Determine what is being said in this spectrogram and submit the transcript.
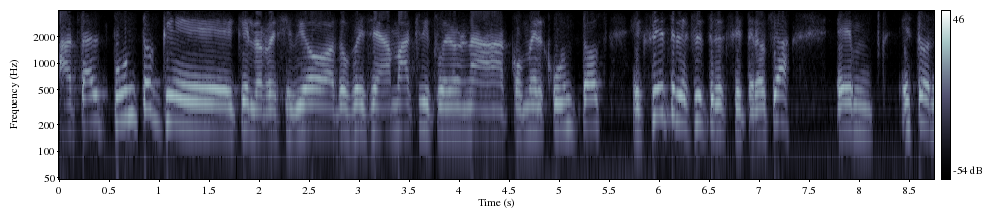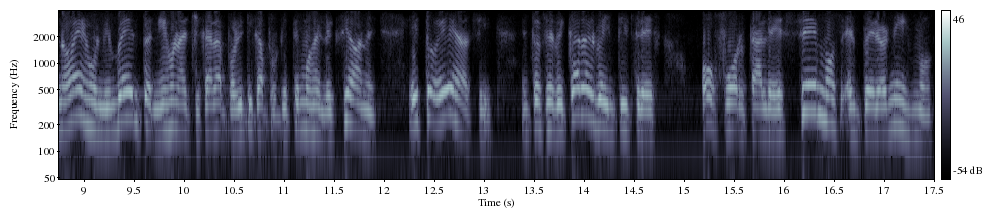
a tal punto que, que lo recibió a dos veces a Macri, fueron a comer juntos, etcétera, etcétera, etcétera. O sea, eh, esto no es un invento ni es una chicana política porque tenemos elecciones, esto es así. Entonces, de cara al 23, o fortalecemos el peronismo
